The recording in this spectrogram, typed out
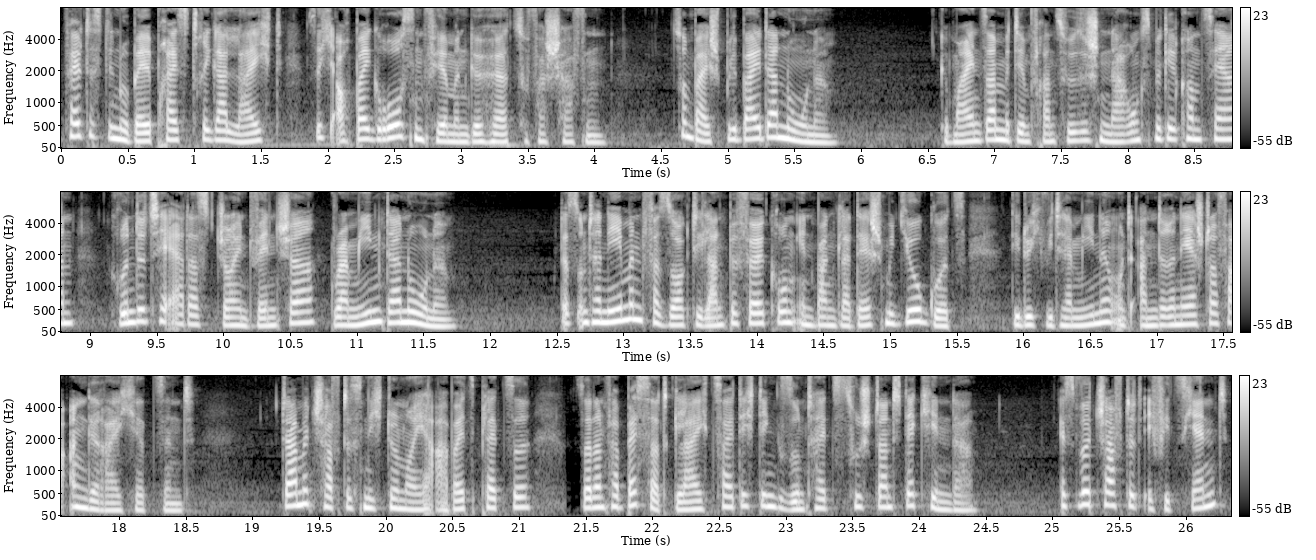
fällt es den Nobelpreisträger leicht, sich auch bei großen Firmen Gehör zu verschaffen, zum Beispiel bei Danone. Gemeinsam mit dem französischen Nahrungsmittelkonzern gründete er das Joint Venture Grameen Danone. Das Unternehmen versorgt die Landbevölkerung in Bangladesch mit Joghurts, die durch Vitamine und andere Nährstoffe angereichert sind. Damit schafft es nicht nur neue Arbeitsplätze, sondern verbessert gleichzeitig den Gesundheitszustand der Kinder. Es wirtschaftet effizient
